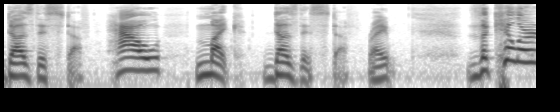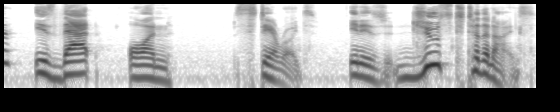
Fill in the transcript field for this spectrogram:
does this stuff, how Mike does this stuff, right? The killer is that on steroids. It is juiced to the nines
